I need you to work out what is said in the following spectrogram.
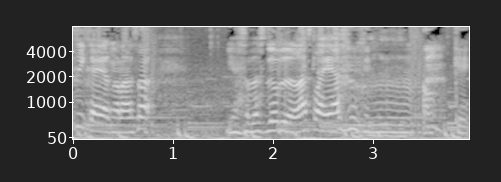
sih kayak ngerasa ya 11 12 lah ya. Hmm, Oke,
